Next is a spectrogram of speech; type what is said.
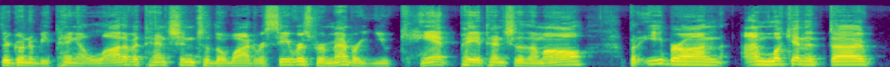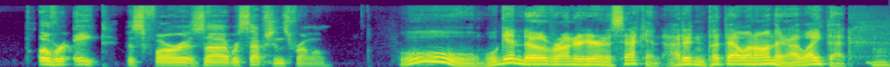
They're going to be paying a lot of attention to the wide receivers. Remember, you can't pay attention to them all, but Ebron, I'm looking at uh, over eight as far as uh, receptions from him. Ooh, we'll get into over under here in a second. I didn't put that one on there. I like that. Mm.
